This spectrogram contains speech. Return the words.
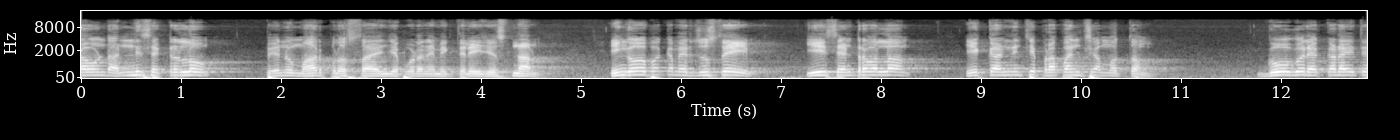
రౌండ్ అన్ని సెక్టర్లో పెను మార్పులు వస్తాయని చెప్పి కూడా నేను మీకు తెలియజేస్తున్నాను. ఇంకో పక్క మీరు చూస్తే ఈ సెంటర్ వల్ల ఇక్కడి నుంచి ప్రపంచం మొత్తం గూగుల్ ఎక్కడైతే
